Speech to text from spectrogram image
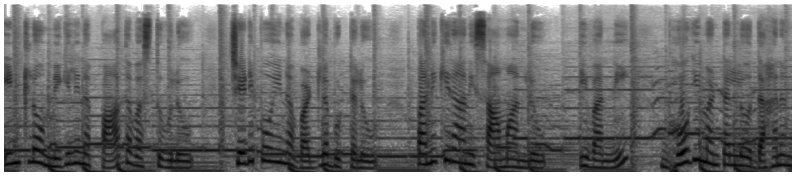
ఇంట్లో మిగిలిన పాత వస్తువులు చెడిపోయిన వడ్లబుట్టలు పనికిరాని సామాన్లు ఇవన్నీ భోగి మంటల్లో దహనం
